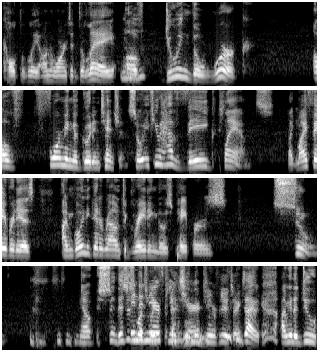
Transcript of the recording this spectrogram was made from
culpably unwarranted delay of doing the work of forming a good intention. So if you have vague plans, like my favorite is I'm going to get around to grading those papers soon. Now, so this is In the near ref- future. in the near future, exactly. I'm going to do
